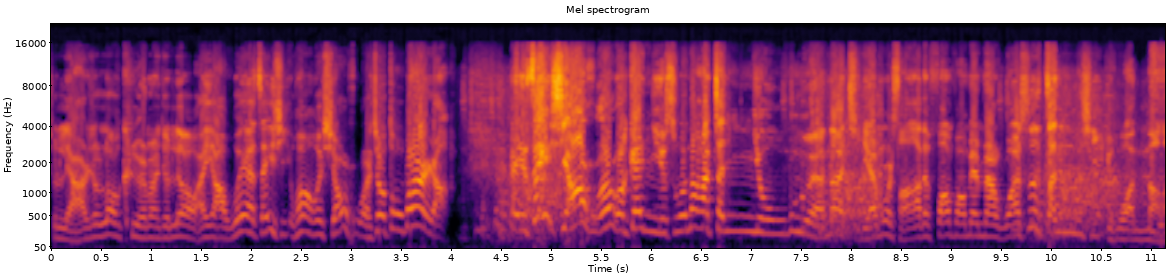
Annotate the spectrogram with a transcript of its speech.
就俩人就唠嗑嘛，就聊。哎呀，我也贼喜欢我小伙叫豆瓣啊，哎，这小伙我跟你说那真幽默呀，那节目啥的方方面面我是真喜欢呐。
